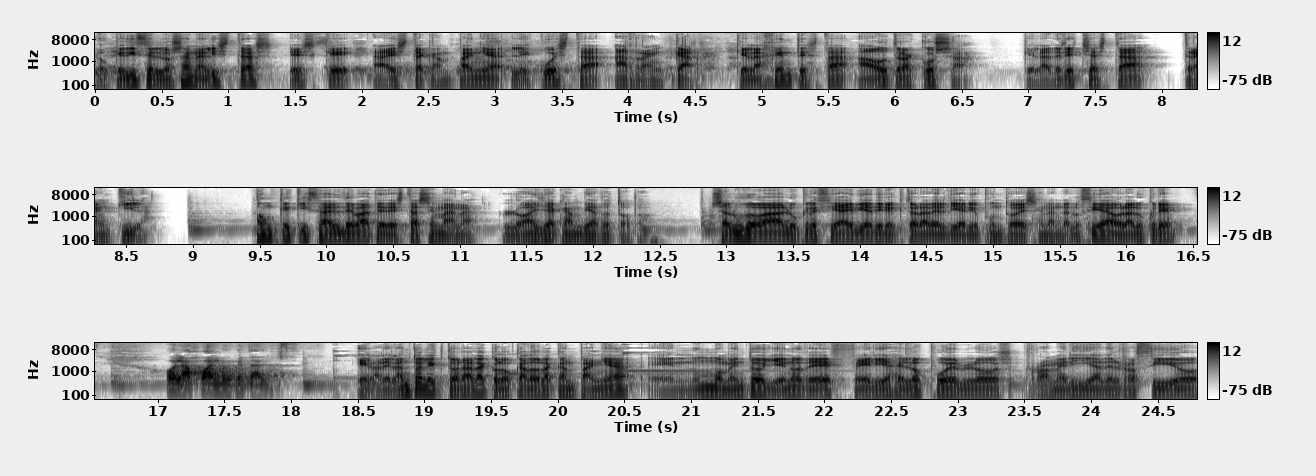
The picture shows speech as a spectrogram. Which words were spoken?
lo que dicen los analistas es que a esta campaña le cuesta arrancar, que la gente está a otra cosa, que la derecha está tranquila. Aunque quizá el debate de esta semana lo haya cambiado todo. Saludo a Lucrecia Evia, directora del diario.es en Andalucía. Hola Lucre. Hola Juanlu, ¿qué tal? El adelanto electoral ha colocado la campaña en un momento lleno de ferias en los pueblos, romería del Rocío,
